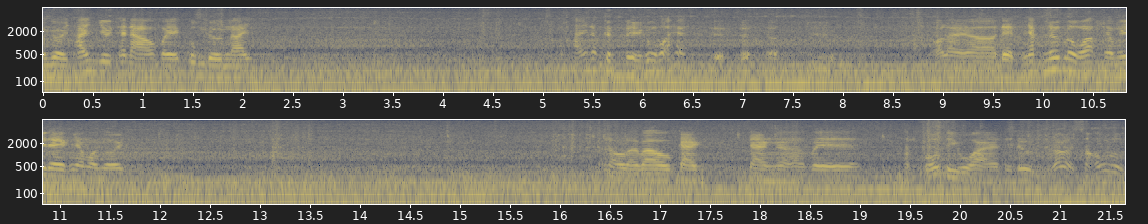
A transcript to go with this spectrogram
mọi người thấy như thế nào về cung đường này? Thấy nó kinh điển quá. Gọi là à, đẹp nhất nước luôn á, theo nghĩa đen nha mọi người. Bắt đầu là vào càng càng à, về thành phố Tuy Hòa thì đường rất là xấu luôn.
